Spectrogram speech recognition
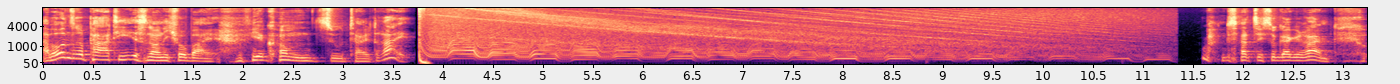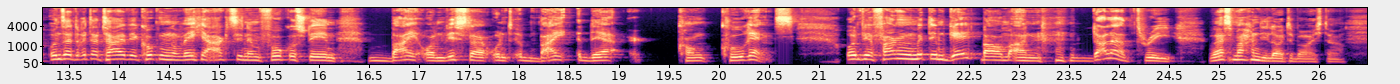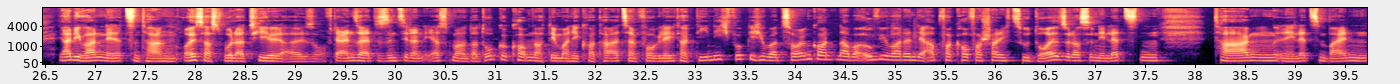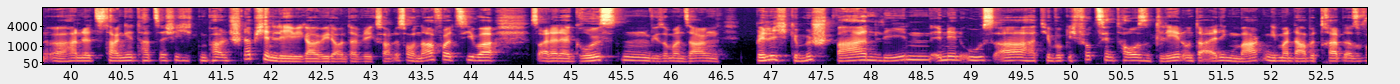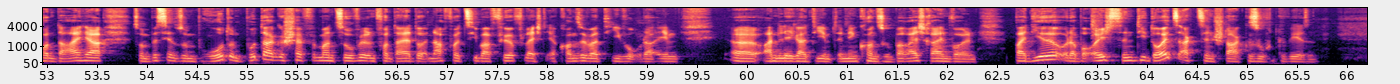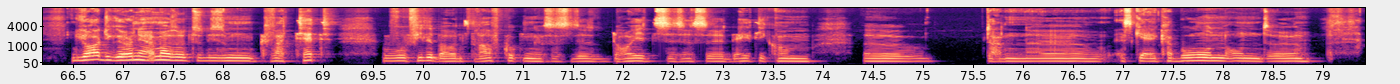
Aber unsere Party ist noch nicht vorbei. Wir kommen zu Teil 3. Das hat sich sogar gereimt. Unser dritter Teil, wir gucken, welche Aktien im Fokus stehen bei OnVista und bei der Konkurrenz. Und wir fangen mit dem Geldbaum an. Dollar Tree. Was machen die Leute bei euch da? Ja, die waren in den letzten Tagen äußerst volatil. Also auf der einen Seite sind sie dann erstmal unter Druck gekommen, nachdem man die Quartalzahlen vorgelegt hat, die nicht wirklich überzeugen konnten, aber irgendwie war dann der Abverkauf wahrscheinlich zu doll, sodass in den letzten Tagen, in den letzten beiden äh, Handelstagen hier tatsächlich ein paar Schnäppchenlebiger wieder unterwegs waren. Ist auch nachvollziehbar. Ist einer der größten, wie soll man sagen, billig gemischt Warenläden in den USA, hat hier wirklich 14.000 Läden unter einigen Marken, die man da betreibt. Also von daher so ein bisschen so ein Brot- und Buttergeschäft, wenn man so will, und von daher nachvollziehbar für vielleicht eher konservative oder eben äh, Anleger, die eben in den Konsumbereich rein wollen. Bei dir oder bei euch sind die Deutz-Aktien stark gesucht gewesen. Ja, die gehören ja immer so zu diesem Quartett, wo viele bei uns drauf gucken. Es ist äh, Deutz, es ist äh, Delticom, äh, dann äh, SGL Carbon und äh,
